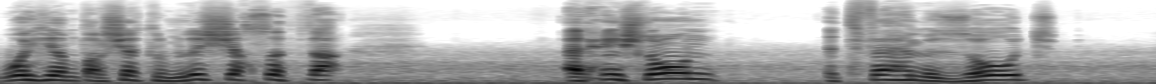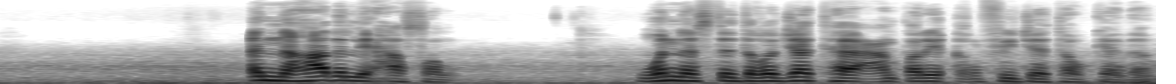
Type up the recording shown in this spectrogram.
وهي مطرشت من للشخص الثاني الحين شلون تفهم الزوج إن هذا اللي حصل وإن استدرجتها عن طريق رفيجتها وكذا.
